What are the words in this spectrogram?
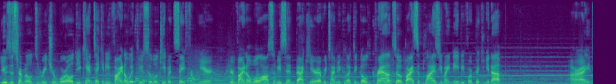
Use this terminal to reach your world. You can't take any vinyl with you, so we'll keep it safe from here. Your vinyl will also be sent back here every time you collect a gold crown, so buy supplies you might need before picking it up. Alright.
